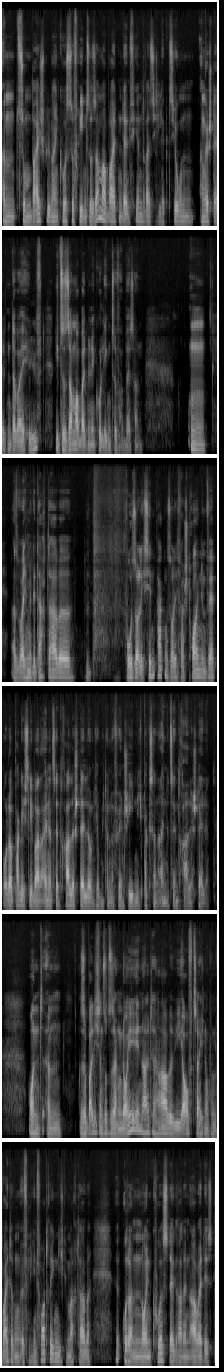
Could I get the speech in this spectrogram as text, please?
Ähm, zum Beispiel mein Kurs Zufrieden zusammenarbeiten, der in 34 Lektionen Angestellten dabei hilft, die Zusammenarbeit mit den Kollegen zu verbessern. Ähm, also weil ich mir gedacht habe, wo soll ich es hinpacken? Soll ich verstreuen im Web oder packe ich es lieber an eine zentrale Stelle? Und ich habe mich dann dafür entschieden, ich packe es an eine zentrale Stelle. Und ähm, Sobald ich dann sozusagen neue Inhalte habe, wie Aufzeichnung von weiteren öffentlichen Vorträgen, die ich gemacht habe, oder einen neuen Kurs, der gerade in Arbeit ist,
